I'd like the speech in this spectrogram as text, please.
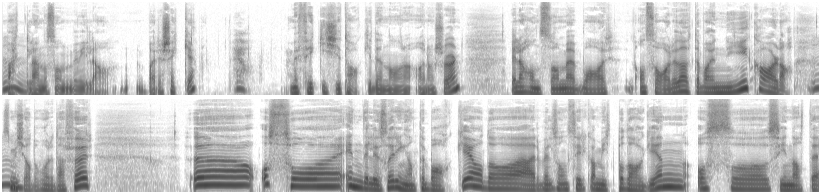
backline og sånn vi ville bare sjekke. Ja. Vi fikk ikke tak i den arrangøren. Eller han som var ansvarlig, da. Dette var en ny kar, da, som ikke hadde vært der før. Uh, og så endelig så ringer han tilbake, og da er det vel sånn cirka midt på dagen, og så sier han at det,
